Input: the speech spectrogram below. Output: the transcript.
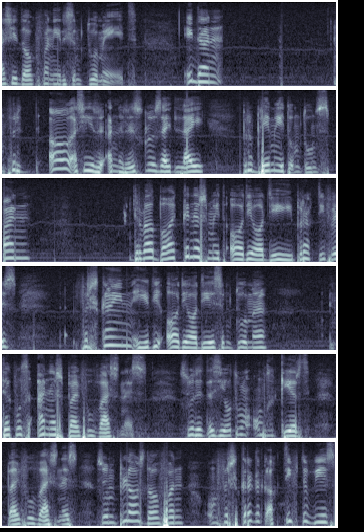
as jy dalk van hierdie symptome het. En dan, vir al as jy aan rustloosheid lei, probleme het om te ontspan, terwyl baie kinders met ADHD hyperactief is, verskyn hierdie ADHD symptome dikwels anders by volwassenes, so dit is heeltemal omgekeerd by volwassenes, so in plaas daarvan om verskrikkelijk actief te wees,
